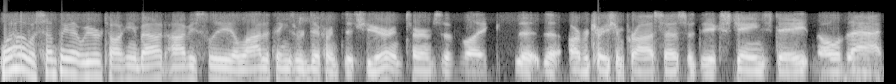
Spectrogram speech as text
Well, it was something that we were talking about. Obviously, a lot of things were different this year in terms of like the the arbitration process or the exchange date and all of that.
